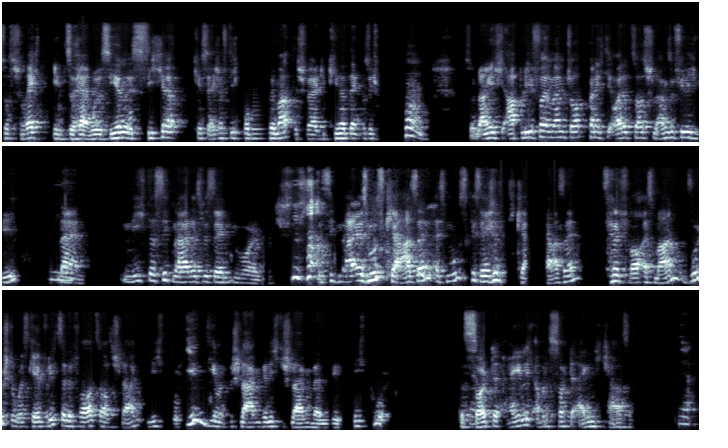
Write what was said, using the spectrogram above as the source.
du hast schon recht, ihn zu heroisieren, ist sicher gesellschaftlich problematisch, weil die Kinder denken sich, hm, solange ich abliefere in meinem Job, kann ich die Eure zu Hause schlagen, so viel ich will. Mhm. Nein, nicht das Signal, das wir senden wollen. Das Signal, es muss klar sein, es muss gesellschaftlich klar sein, seine Frau als Mann, wurscht, ob es kämpft nicht, seine Frau zu Hause schlagen, nicht cool. Irgendjemanden schlagen, der nicht geschlagen werden will, nicht cool. Das ja. sollte eigentlich, aber das sollte eigentlich klar sein. Ja.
